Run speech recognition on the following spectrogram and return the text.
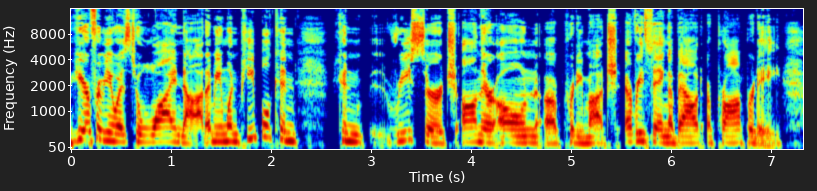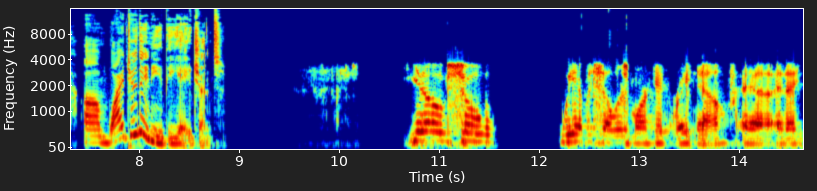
hear from you as to why not. I mean, when people can can research on their own uh, pretty much everything about a property, um, why do they need the agent? You know, so we have a seller's market right now, uh, and I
